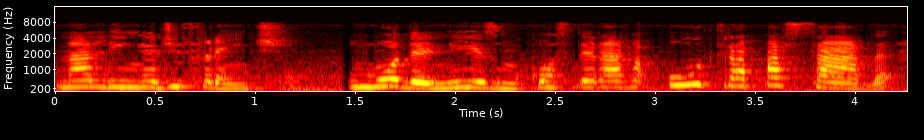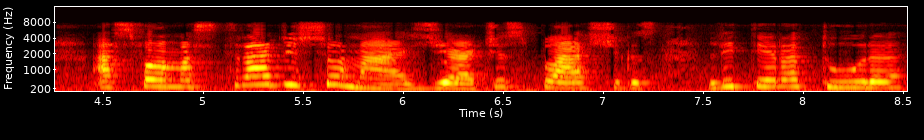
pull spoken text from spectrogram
na linha de frente. O modernismo considerava ultrapassada as formas tradicionais de artes plásticas, literatura,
